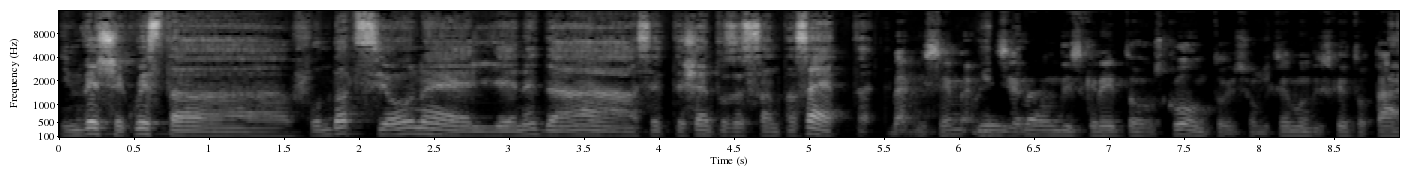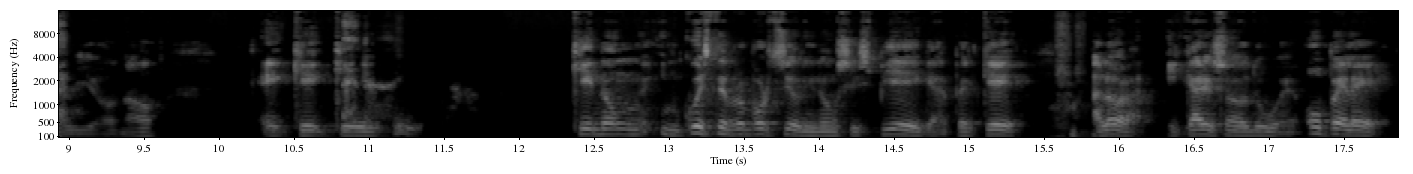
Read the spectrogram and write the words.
Invece questa fondazione gliene dà 767. Beh, mi sembra, Quindi... mi sembra un discreto sconto, insomma, mi sembra un discreto taglio, no? E che, che, eh, che non, in queste proporzioni non si spiega perché allora i cari sono due o Pelé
